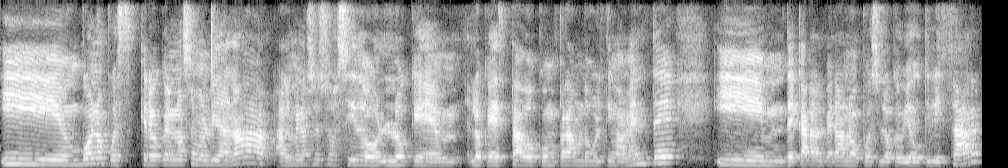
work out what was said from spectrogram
Y bueno, pues creo que no se me olvida nada, al menos eso ha sido lo que, lo que he estado comprando últimamente y de cara al verano pues lo que voy a utilizar,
